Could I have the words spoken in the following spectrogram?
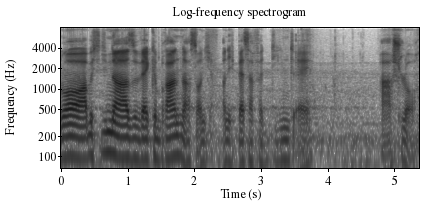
Oh, habe ich dir die Nase weggebrannt? Na, hast du auch nicht, auch nicht besser verdient, ey. Arschloch.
